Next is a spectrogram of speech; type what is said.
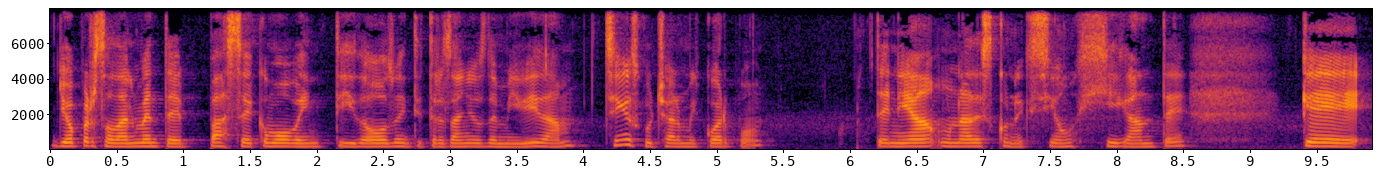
Yo personalmente pasé como 22, 23 años de mi vida sin escuchar mi cuerpo. Tenía una desconexión gigante que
